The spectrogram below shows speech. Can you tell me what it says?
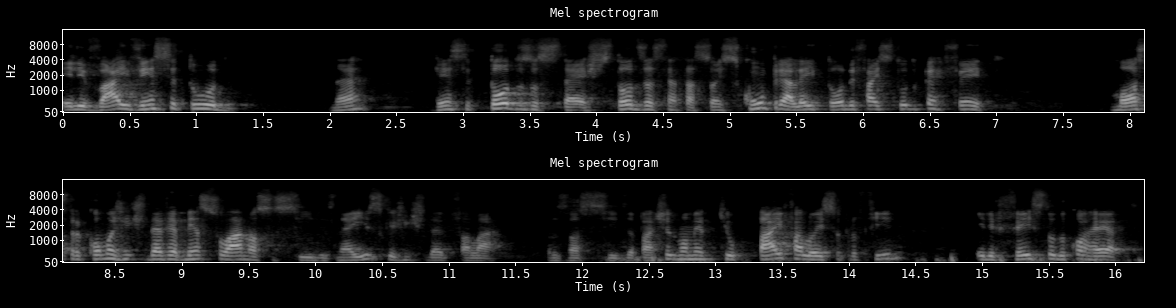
ele vai e vence tudo, né? Vence todos os testes, todas as tentações, cumpre a lei toda e faz tudo perfeito. Mostra como a gente deve abençoar nossos filhos, né? É isso que a gente deve falar para os nossos filhos. A partir do momento que o pai falou isso para o filho, ele fez tudo correto.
